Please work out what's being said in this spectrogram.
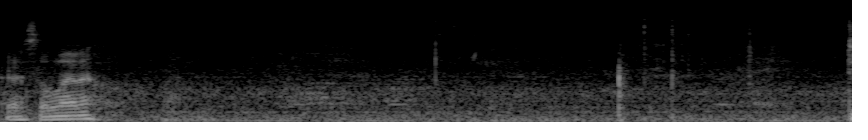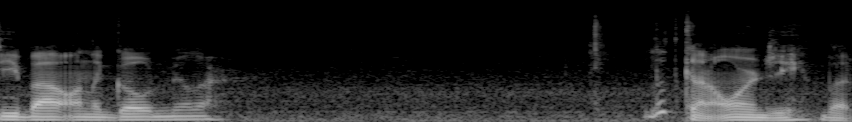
Chris Atlanta. Debout on the gold Miller. Looked kind of orangey, but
